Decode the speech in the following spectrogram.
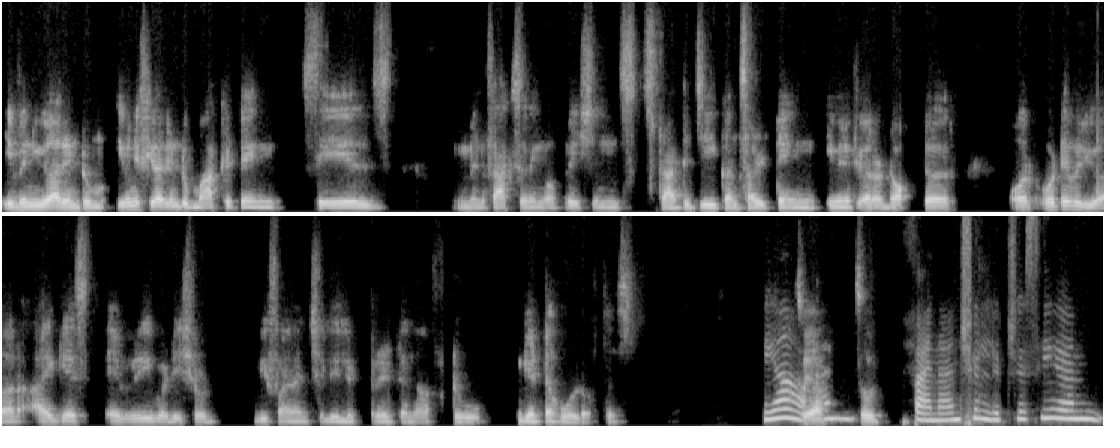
Even you are into, even if you are into marketing, sales, manufacturing operations, strategy, consulting, even if you are a doctor or whatever you are, I guess everybody should be financially literate enough to get a hold of this. Yeah, So yeah, and so financial literacy and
